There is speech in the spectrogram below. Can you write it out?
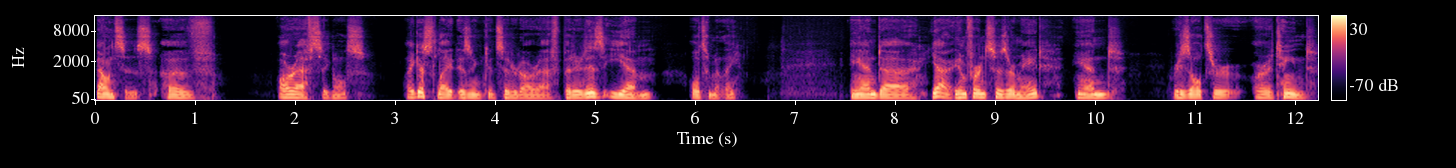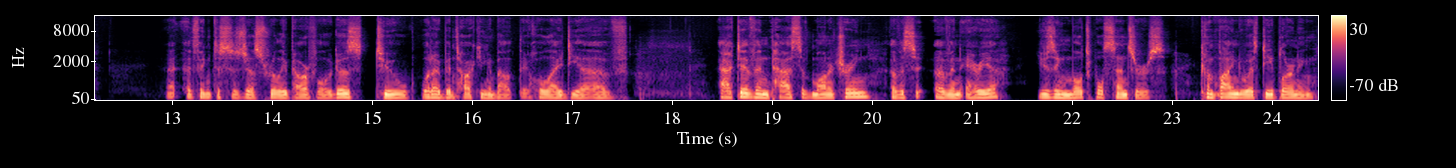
bounces of RF signals. I guess light isn't considered RF, but it is EM ultimately. And uh, yeah, inferences are made and results are, are attained. I think this is just really powerful. It goes to what I've been talking about the whole idea of active and passive monitoring of, a, of an area using multiple sensors combined with deep learning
